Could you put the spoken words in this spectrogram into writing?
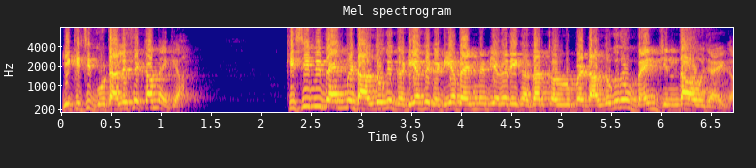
ये किसी घोटाले से कम है क्या? किसी भी बैंक में डाल दोगे गड़िया से गड़िया बैंक में भी अगर एक हज़ार करोड़ रुपए डाल दोगे तो वो बैंक ज़िंदा हो जाएगा।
